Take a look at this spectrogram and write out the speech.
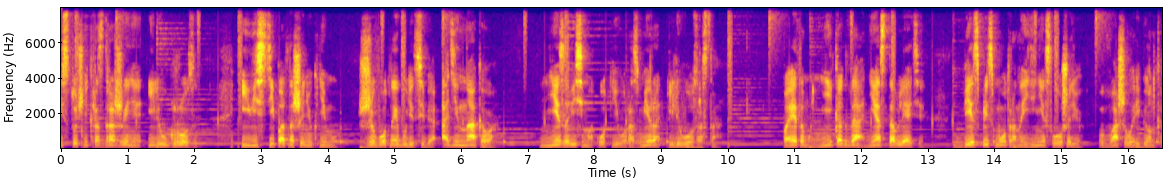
источник раздражения или угрозы, и вести по отношению к нему животное будет себя одинаково, независимо от его размера или возраста. Поэтому никогда не оставляйте без присмотра наедине с лошадью вашего ребенка.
